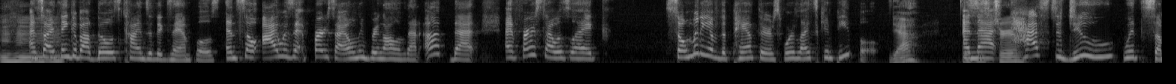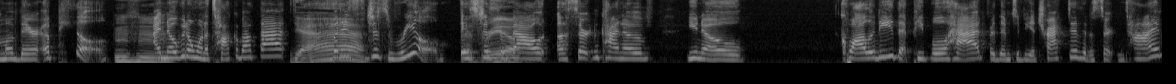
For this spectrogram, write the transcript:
Mhm. And so I think about those kinds of examples. And so I was at first, I only bring all of that up that at first I was like, so many of the Panthers were light skinned people. Yeah. And that has to do with some of their appeal. Mhm. I know we don't want to talk about that, Yeah. but it's just real. That's it's just real. about a certain kind of, you know, quality that people had for them to be attractive at a certain time.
